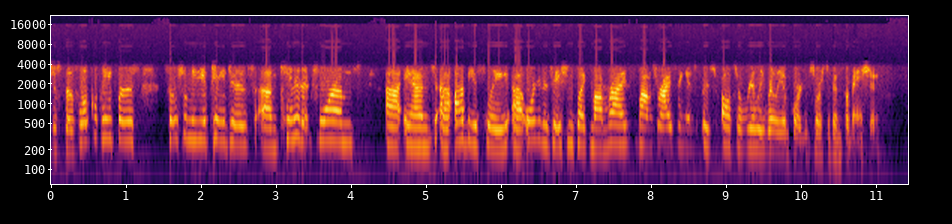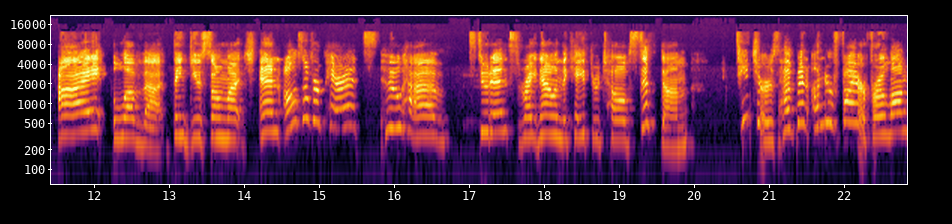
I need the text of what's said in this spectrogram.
just those local papers, social media pages, um, candidate forums, uh, and uh, obviously uh, organizations like Mom Rise, Moms Rising is, is also really really important source of information. I love that. Thank you so much. And also for parents who have students right now in the K through 12 system, teachers have been under fire for a long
